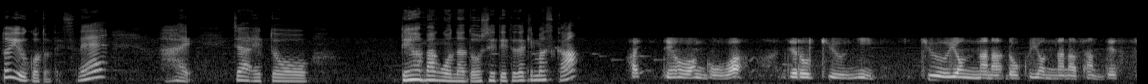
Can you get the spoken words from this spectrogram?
ということですね。はい。じゃあえっと電話番号など教えていただけますか？はい、電話番号は092-947-6473です。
